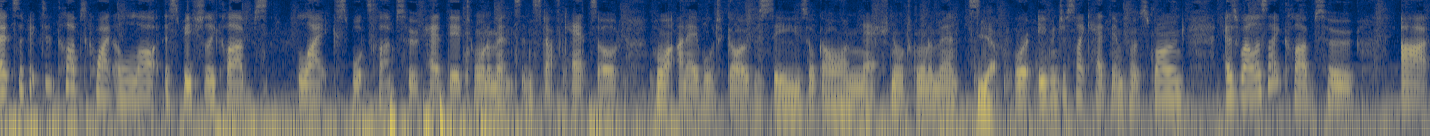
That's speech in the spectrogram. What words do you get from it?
It's affected clubs quite a lot, especially clubs like sports clubs who've had their tournaments and stuff cancelled, who are unable to go overseas or go on national tournaments, Yeah. or even just like had them postponed, as well as like clubs who are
